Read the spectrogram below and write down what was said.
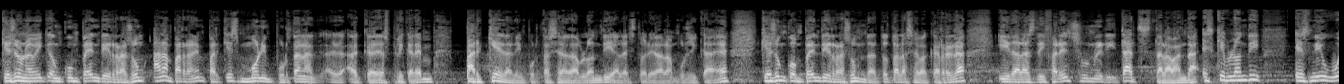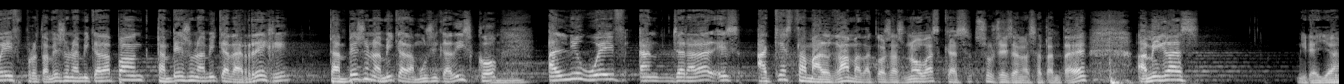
que és una mica un compendi i resum. Ara en parlarem perquè és molt important a, a, a que explicarem per què de la importància de Blondie a la història de la música, eh? que és un compendi i resum de tota la seva carrera i de les diferents sonoritats de la banda. És que Blondie és new wave, però també és una mica de punk, també és una mica de reggae, també és una mica de música disco. El New Wave, en general, és aquesta amalgama de coses noves que sorgeixen als 70, eh? Amigues, Mireia,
